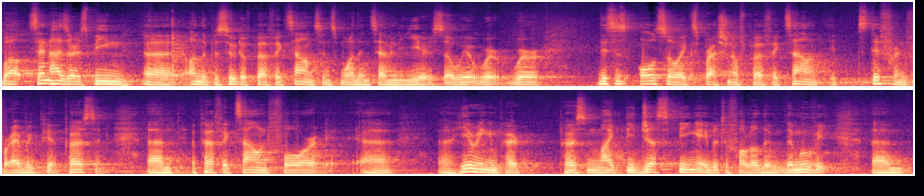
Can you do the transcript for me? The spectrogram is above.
Well, Sennheiser has been uh, on the pursuit of perfect sound since more than 70 years, so we're, we're, we're this is also expression of perfect sound. It's different for every person. Um, a perfect sound for uh, a hearing impaired person might be just being able to follow the, the movie. Um,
